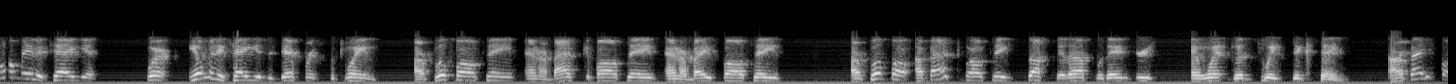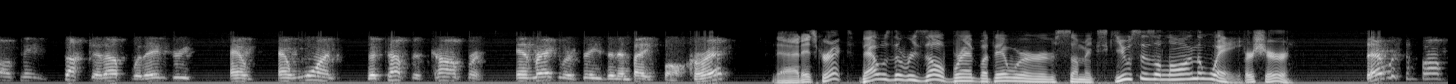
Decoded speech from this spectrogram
You want me to tell you where? You want me to tell you the difference between our football team and our basketball team and our baseball team? Our football, our basketball team sucked it up with injuries and went to the Sweet 16. Our baseball team sucked it up with injuries and and won the toughest conference in regular season in baseball. Correct? That is correct. That was the result, Brent, but there were some excuses along the way. For sure. There were some bumps,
